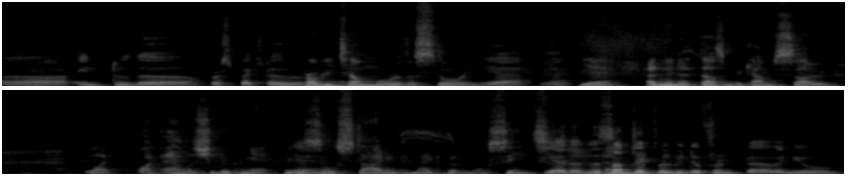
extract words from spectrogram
uh, into the perspective. probably tell more of the story. Yeah, yeah. Yeah, and then it doesn't become so like what the hell is she looking at because Yeah. it's all starting to make a bit more sense. Yeah, the, the subject will be different uh, when you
